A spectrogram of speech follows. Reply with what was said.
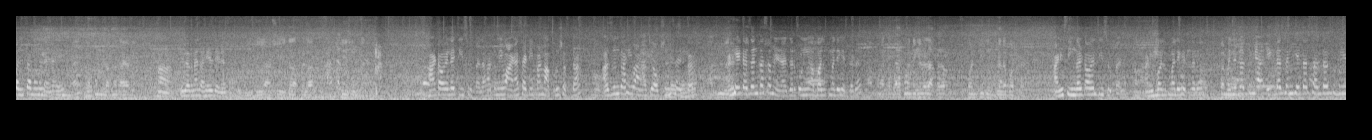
पंचा म्हणून आहे ना हे? नाही आपण लग्नात आया देतो. हां हे लग्नात अहेर देण्यासाठी. आणि हे अशी येतात आपल्याला तीस रुपयाला. हा टॉवेल आहे तीस रुपयाला. हा तुम्ही वाणासाठी पण वापरू शकता. हो. अजून काही वाणाचे ऑप्शन्स आहेत का? अजून आणि हे डझन कसं मिळणार? जर कोणी बल्कमध्ये घेतलं तर? आपण आता बल्कमध्ये गेलं तर आपल्याला पंचवीस रुपयाला पडतं आणि सिंगल टॉवेल तीस रुपयाला. हां. आणि बल्कमध्ये घेतलं तर? म्हणजे. जर तुम्ही एक डझन घेत असाल तर तुम्ही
